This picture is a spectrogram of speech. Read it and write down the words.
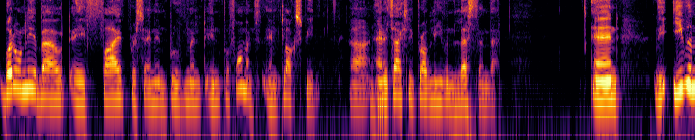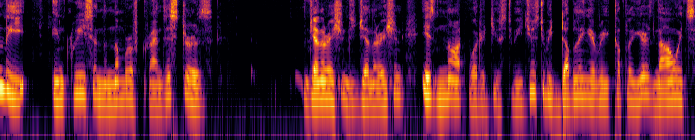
but only about a 5% improvement in performance, in clock speed. Uh, Mhm. And it's actually probably even less than that. And the even the increase in the number of transistors generation to generation is not what it used to be. It used to be doubling every couple of years. Now it's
